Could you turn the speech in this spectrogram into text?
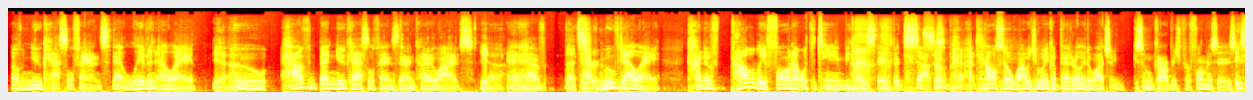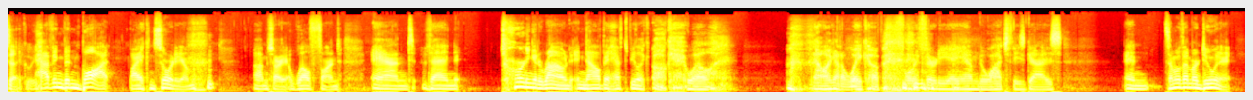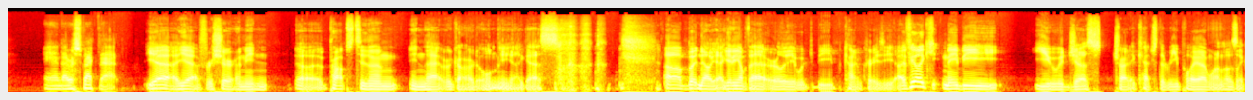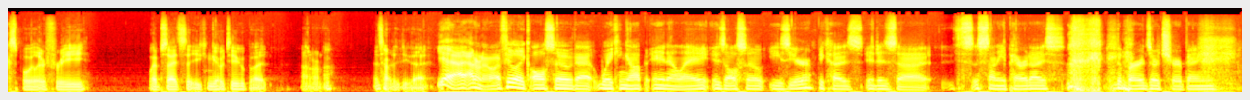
of Newcastle fans that live in LA Yeah. who have been Newcastle fans their entire lives Yeah. and have That's have true. moved to LA, kind of probably fallen out with the team because they've been sucks. So bad. And also, why would you wake up that early to watch uh, some garbage performances? Exactly. Having been bought by a consortium, I'm sorry, a wealth fund, and then turning it around, and now they have to be like, okay, well, now I got to wake up at 4:30 a.m. to watch these guys, and some of them are doing it, and I respect that. Yeah, yeah, for sure. I mean, uh, props to them in that regard only, I guess. uh, but no, yeah, getting up that early would be kind of crazy. I feel like maybe you would just try to catch the replay on one of those like spoiler free websites that you can go to, but I don't know. It's hard to do that. Yeah, I, I don't know. I feel like also that waking up in LA is also easier because it is uh, a sunny paradise. the birds are chirping.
